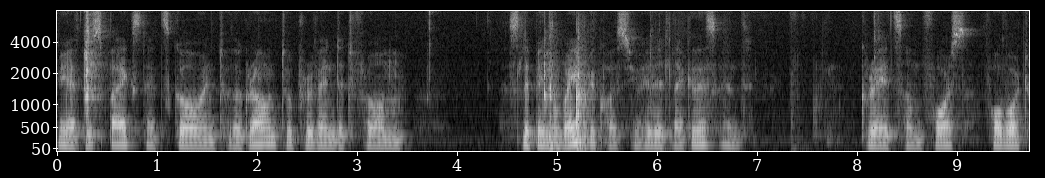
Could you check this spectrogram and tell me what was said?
We have the spikes that go into the ground to prevent it from slipping away because you hit it like this and create some force, forward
